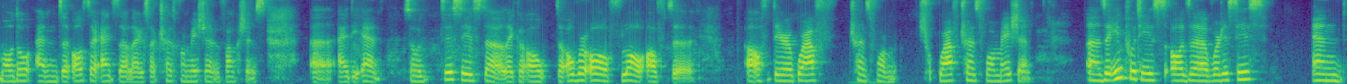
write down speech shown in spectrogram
model and the author adds uh, like the transformation functions at the end. So this is the like the overall flow of the of their graph transform graph transformation. The input is all the vertices and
